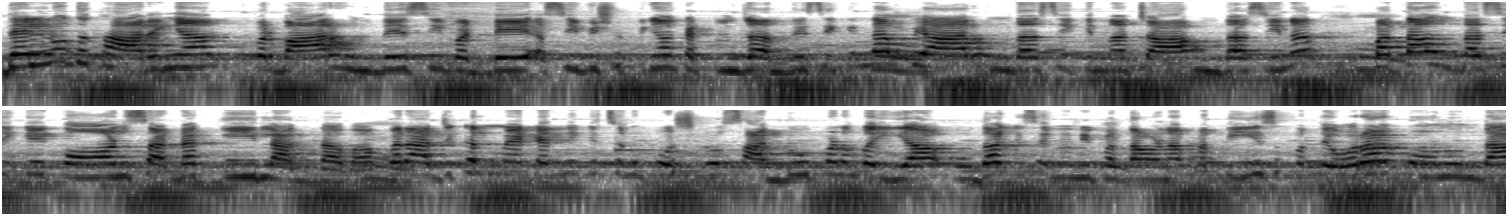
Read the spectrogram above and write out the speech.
ਦਿਲ ਨੂੰ ਦਿਖਾ ਰਹੀਆਂ ਪਰਿਵਾਰ ਹੁੰਦੇ ਸੀ ਵੱਡੇ ਅਸੀਂ ਵੀ ਛੁੱਟੀਆਂ ਕੱਟਣ ਜਾਂਦੇ ਸੀ ਕਿੰਨਾ ਪਿਆਰ ਹੁੰਦਾ ਸੀ ਕਿੰਨਾ ਚਾਹ ਹੁੰਦਾ ਸੀ ਨਾ ਪਤਾ ਹੁੰਦਾ ਸੀ ਕਿ ਕੌਣ ਸਾਡਾ ਕੀ ਲੱਗਦਾ ਵਾ। ਪਰ ਅੱਜ ਕੱਲ ਮੈਂ ਕਹਿੰਦੀ ਕਿਸੇ ਨੂੰ ਪੁੱਛ ਲਓ ਸਾਡੂ ਭਣਵਈਆ ਉਹਦਾ ਕਿਸੇ ਨੂੰ ਨਹੀਂ ਪਤਾ ਹੋਣਾ ਪਤੀਸ ਪਤਿਓਰਾ ਕੌਣ ਹੁੰਦਾ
